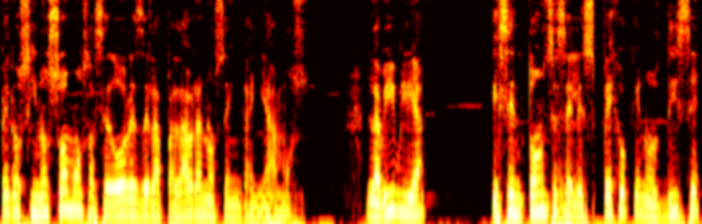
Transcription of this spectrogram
Pero si no somos hacedores de la palabra nos engañamos. La Biblia es entonces el espejo que nos dice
